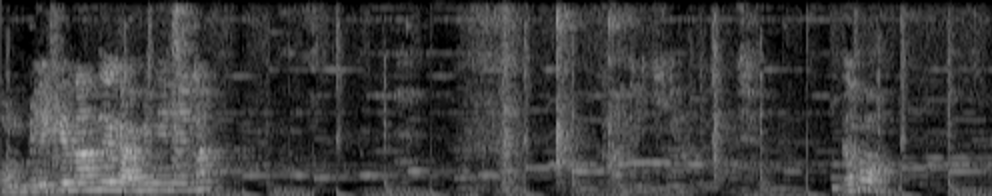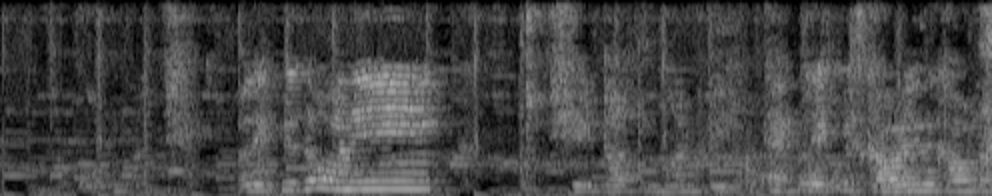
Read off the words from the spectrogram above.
ও মেয়েকে না দেখ আমি নিয়ে নিলাম। দেবো? লেগ পিস দেবো মানে সেটা তোমার লেগ পিস খাওয়ার এনে খাও না।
